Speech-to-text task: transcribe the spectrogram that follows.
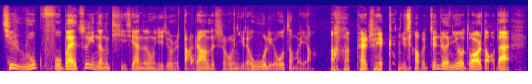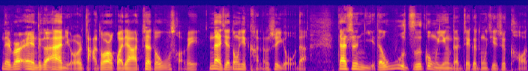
其实如腐败最能体现的东西，就是打仗的时候你的物流怎么样 啊，Patrick，你知道吗？真正你有多少导弹，那边摁这个按钮打多少国家，这都无所谓，那些东西可能是有的，但是你的物资供应的这个东西是考。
